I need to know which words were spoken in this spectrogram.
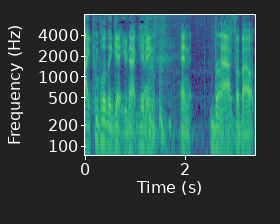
I completely get you not giving an F about.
